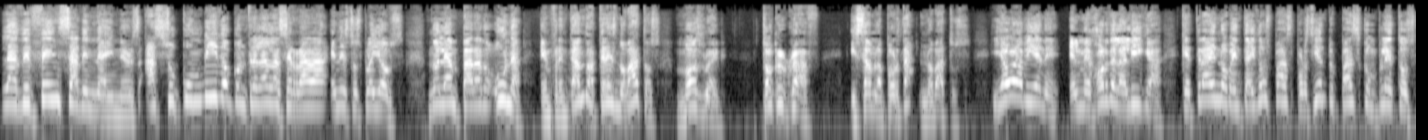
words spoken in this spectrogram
La defensa de Niners ha sucumbido contra el ala cerrada en estos playoffs. No le han parado una, enfrentando a tres novatos, Musgrave, Tucker Craft y Sam Laporta, novatos. Y ahora viene el mejor de la liga, que trae 92% de pases completos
